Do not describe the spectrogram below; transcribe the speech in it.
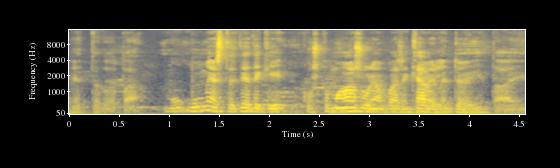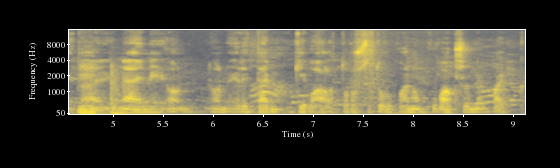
Että tota, mun, mun mielestä tietenkin, koska mä asun ja mä pääsen kävellen töihin tai, tai Mm. näin, niin on, on erittäin kiva olla Turussa. Turkuhan on kuvauksellinen paikka.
